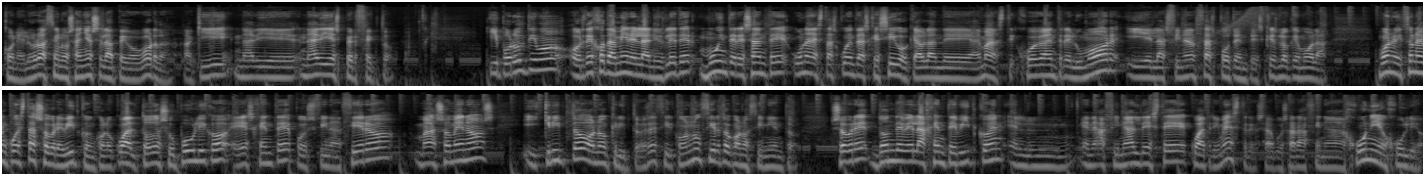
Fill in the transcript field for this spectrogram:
con el oro hace unos años se la pegó gorda. Aquí nadie, nadie es perfecto. Y por último, os dejo también en la newsletter, muy interesante, una de estas cuentas que sigo que hablan de, además, juega entre el humor y las finanzas potentes, que es lo que mola. Bueno, hizo una encuesta sobre Bitcoin, con lo cual todo su público es gente pues financiero, más o menos, y cripto o no cripto, es decir, con un cierto conocimiento sobre dónde ve la gente Bitcoin en, a final de este cuatrimestre, o sea, pues ahora a final junio o julio.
